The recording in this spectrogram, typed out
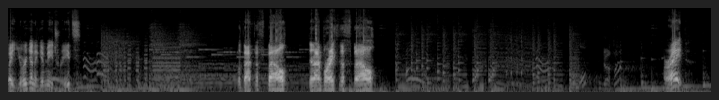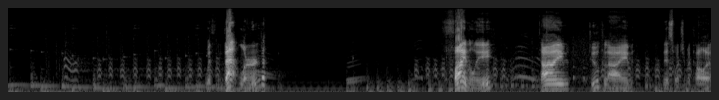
Wait, you were gonna give me treats? Was that the spell? Did I break the spell? Alright. With that learned, finally, time to climb this what you whatchamacallit.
